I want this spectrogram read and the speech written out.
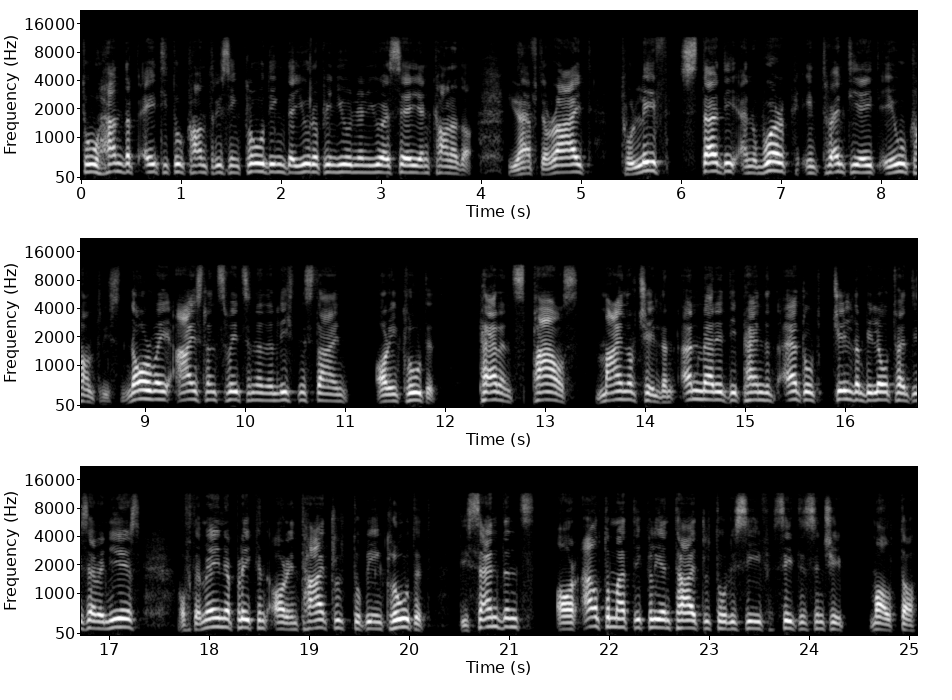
to 182 countries, including the European Union, USA and Canada. You have the right to live, study and work in 28 EU countries. Norway, Iceland, Switzerland and Liechtenstein are included. parents, spouse, minor children, unmarried dependent adult children below 27 years of the main applicant are entitled to be included. Descendants are automatically entitled to receive citizenship. Malta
